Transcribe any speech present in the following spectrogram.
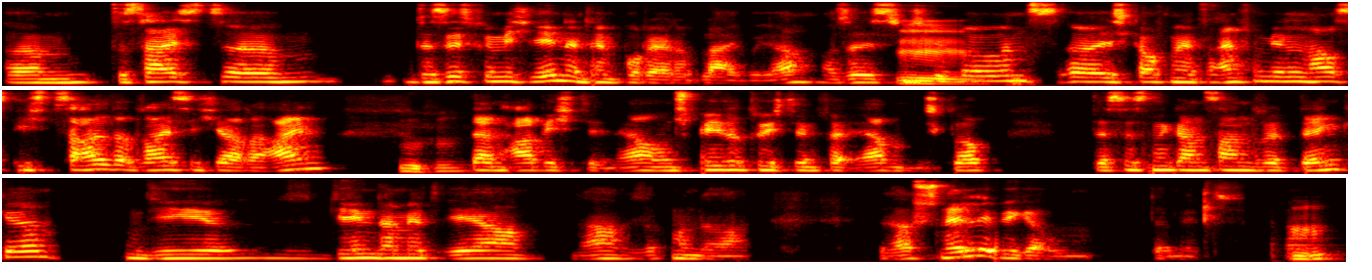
Ähm, das heißt, ähm, das ist für mich eh eine temporäre Bleibe, ja. Also ist nicht mm. wie bei uns, äh, ich kaufe mir jetzt ein Familienhaus, ich zahle da 30 Jahre ein, mhm. dann habe ich den, ja, und später tue ich den vererben. Ich glaube, das ist eine ganz andere Denke. Die gehen damit eher, na, wie sagt man da, ja, schnelllebiger um damit. Mhm.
